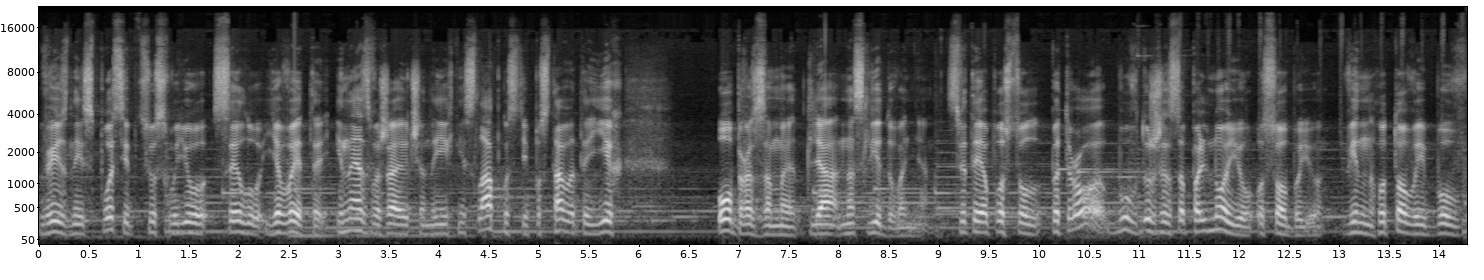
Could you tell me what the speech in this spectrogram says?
в різний спосіб цю свою силу явити і, не зважаючи на їхні слабкості, поставити їх образами для наслідування. Святий апостол Петро був дуже запальною особою. Він готовий був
